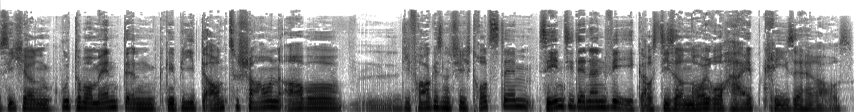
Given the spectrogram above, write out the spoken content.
sicher ein guter Moment, ein Gebiet anzuschauen, aber die Frage ist natürlich trotzdem, sehen Sie denn einen Weg aus dieser Neuro-Hype-Krise heraus?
